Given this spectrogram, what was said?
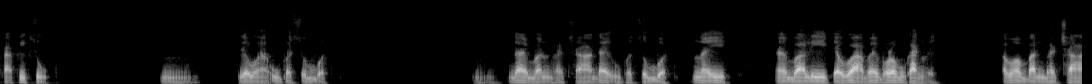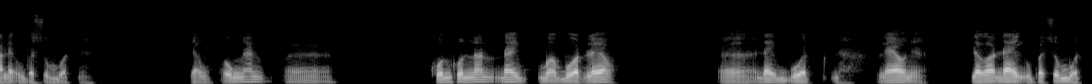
พระภิกษุเรียกว่าอุปสมบทได้บรรพชาได้อุปสมบทในบาลีจะว่าไปพร้อมกันเลยคำว่าบรรพชาและอุปสมบทนะอย่างองค์นั้นคนคนนั้นได้มาบวชแล้วได้บวชแล้วเนี่ย แล้วก็ได้อุปสมบท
